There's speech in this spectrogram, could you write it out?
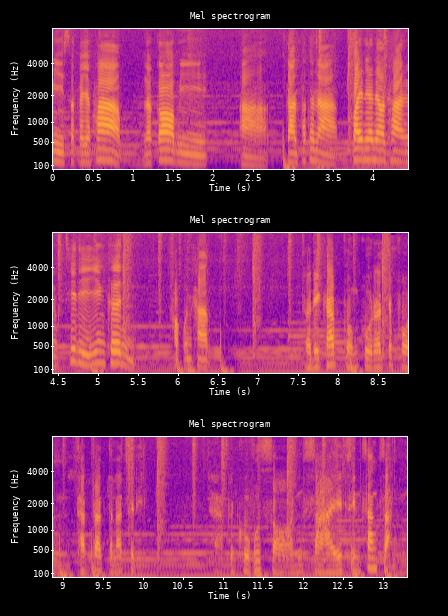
มีศักยภาพ แล้วก็มีการพัฒนาไปในแนวทางที่ดียิ่งขึ้น ขอบคุณครับ สวัสดีครับ ผมครูรัชพล ทัตรัตนสิริเป็นครูผู้สอนสายศิลป์สร้างสรรค์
